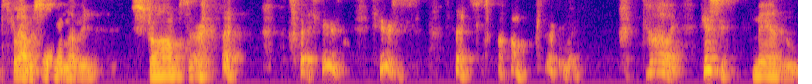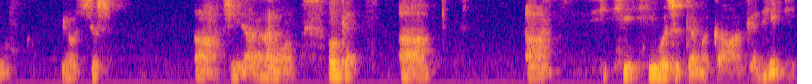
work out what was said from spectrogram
Strom, I was loving Strom, sir. but here, here's Tom Thurmond golly, here's a man who, you know, it's just, oh, gee, I, I don't want. To. Okay, uh, uh, he he was a demagogue, and he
